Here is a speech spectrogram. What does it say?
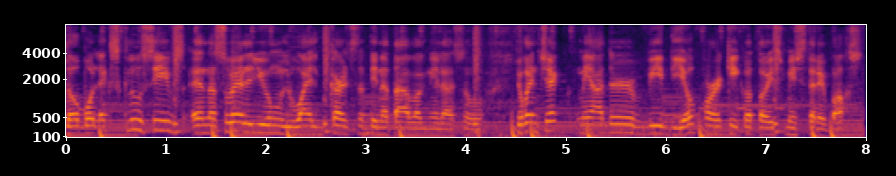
double exclusives and as well yung wild cards na tinatawag nila. So you can check my other video for Kiko Toys mystery box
